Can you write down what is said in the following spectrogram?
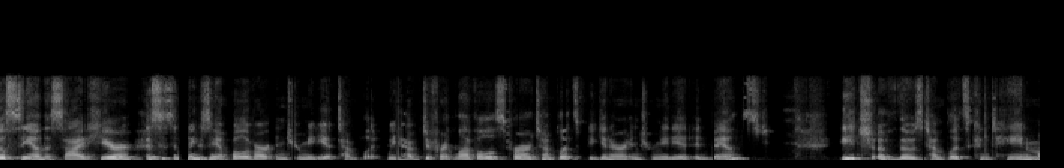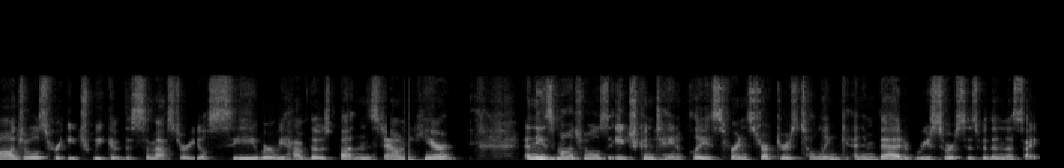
You'll see on the side here, this is an example of our intermediate template. We have different levels for our templates, beginner, intermediate, advanced. Each of those templates contain modules for each week of the semester. You'll see where we have those buttons down here. And these modules each contain a place for instructors to link and embed resources within the site.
